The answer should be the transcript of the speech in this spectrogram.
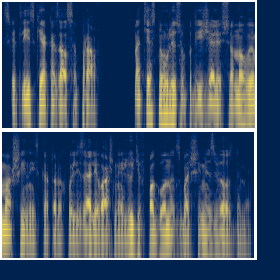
Светлицкий оказался прав. На тесную улицу подъезжали все новые машины, из которых вылезали важные люди в погонах с большими звездами.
